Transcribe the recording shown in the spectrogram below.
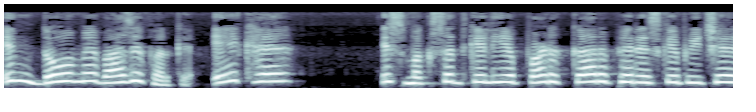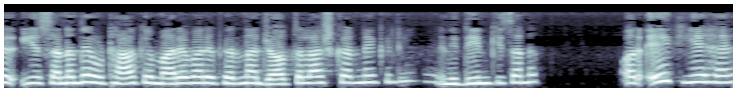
ان دو میں واضح فرق ہے۔ ایک ہے اس مقصد کے لیے پڑھ کر پھر اس کے پیچھے یہ سندیں اٹھا کے مارے مارے پھرنا جاب تلاش کرنے کے لیے یعنی دین کی سند۔ اور ایک یہ ہے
